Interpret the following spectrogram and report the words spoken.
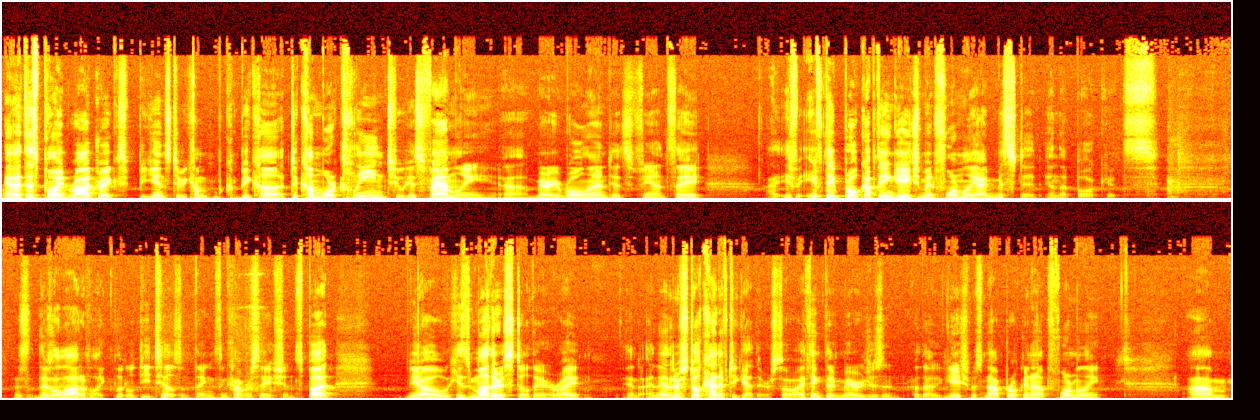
and at this point, Roderick begins to become become to come more clean to his family, uh, Mary Rowland, his fiancee. If if they broke up the engagement formally, I missed it in the book. It's there's there's a lot of like little details and things and conversations, but you know his mother is still there, right? And and they're still kind of together. So I think the marriage isn't or the engagement's not broken up formally. Um,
